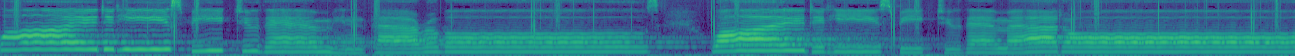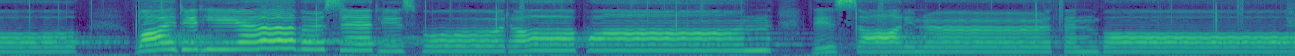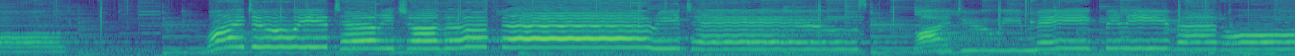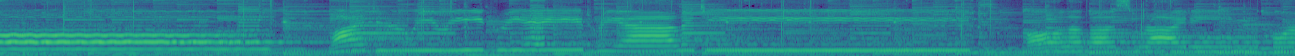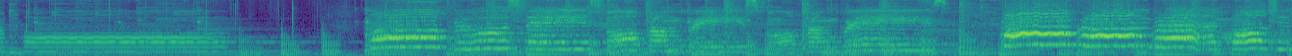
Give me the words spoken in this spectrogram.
Why did he speak to them in parables? Why did he speak to them at all? Why did he ever set his foot upon this sodden earthen ball? Each other fairy tales? Why do we make believe at all? Why do we recreate reality? All of us riding from grace, fall from breath, fall to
